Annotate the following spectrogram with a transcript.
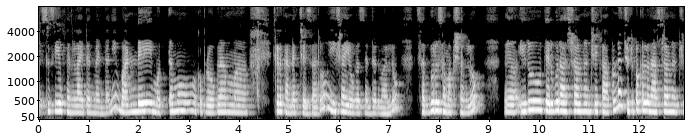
ecstasy of enlightenment అని వన్ డే మొత్తము ఒక ప్రోగ్రామ్ uh, ఇక్కడ కండక్ట్ చేశారు ఈషా యోగా సెంటర్ వాళ్ళు సద్గురు సమక్షంలో ఇరు తెలుగు రాష్ట్రాల నుంచే కాకుండా చుట్టుపక్కల రాష్ట్రాల నుంచి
